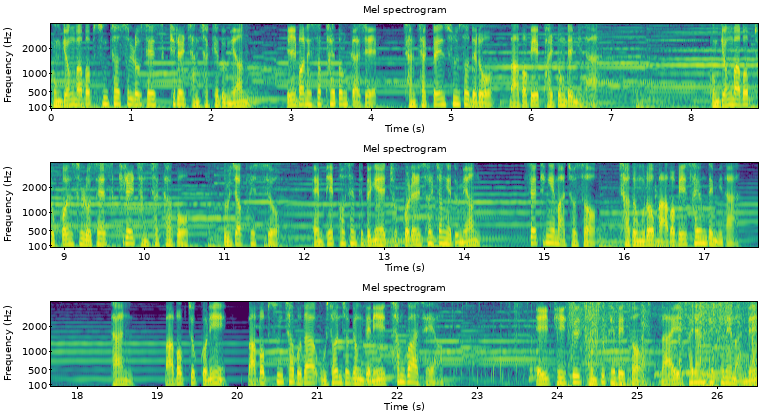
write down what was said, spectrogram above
공격 마법 순차 슬롯에 스킬을 장착해두면 1번에서 8번까지 장착된 순서대로 마법이 발동됩니다. 공격 마법 조건 슬롯에 스킬을 장착하고 누적 횟수, MP% 등의 조건을 설정해두면 세팅에 맞춰서 자동으로 마법이 사용됩니다. 단, 마법 조건이 마법 순차보다 우선 적용되니 참고하세요. ATS 전투 탭에서 나의 사냥 패턴에 맞는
